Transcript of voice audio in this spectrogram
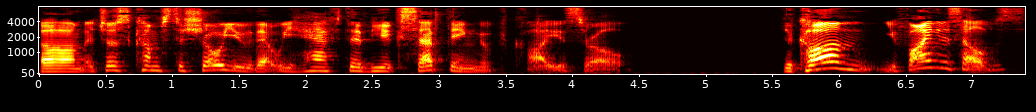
Um, it just comes to show you that we have to be accepting of Klal Yisrael. You come, you find yourselves,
